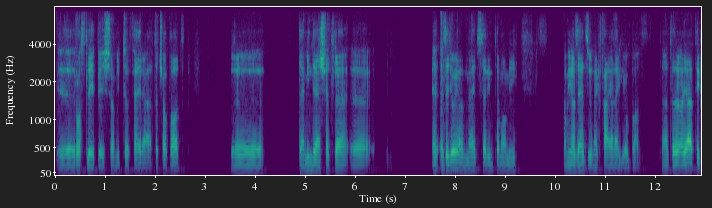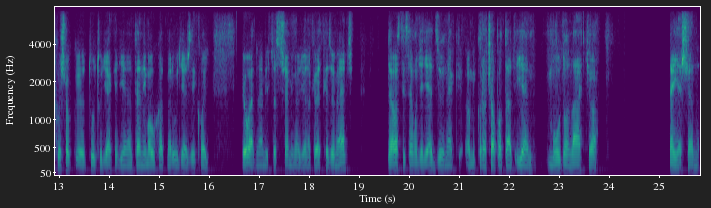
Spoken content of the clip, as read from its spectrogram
ö, rossz lépés, amitől fejreállt a csapat. Ö, de minden esetre ö, e, ez egy olyan megy szerintem, ami, ami az edzőnek fáj a legjobban. Tehát a játékosok túl tudják egy ilyen tenni magukat, mert úgy érzik, hogy, jó, hát nem jut össze semmi, majd jön a következő meccs, de azt hiszem, hogy egy edzőnek, amikor a csapatát ilyen módon látja teljesen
